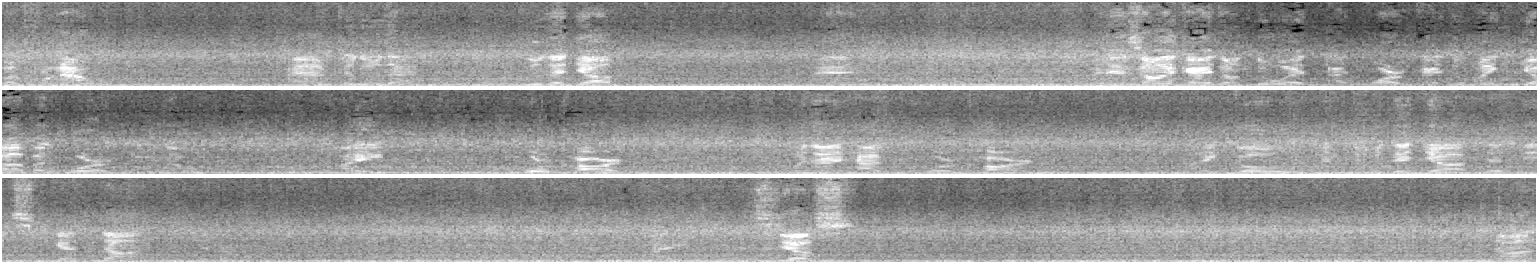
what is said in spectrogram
But for now, I have to do that. Do the job not like I don't do it at work. I do my job at work. You know, I work hard when I have to work hard. I go and do the job that needs to get done. You know, I, it's just not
